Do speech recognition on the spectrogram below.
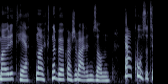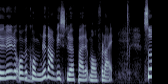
majoriteten av øktene bør kanskje være liksom sånn ja, koseturer, overkommelig, da, hvis løp er et mål for deg. Så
